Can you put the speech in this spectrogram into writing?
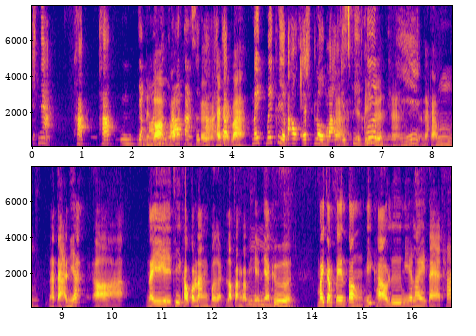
H เนี่ยพักพักอย่างหนึ่น้งอยรอบหนึ่งก่รอนอบการซื้อเออขายถ้าเกิดว่าไม่ไม่เคลียร์ก็เอา H ลงแล้วเอาอ่า SP SP ขึ้นขึ้นอย่างนี้อ่านะครับอืมนะแต่อันเนี้ยอ่าในที่เขากำลังเปิดรับฟังความคิดเห็นเนี่ยอืมคือ ไม่จำเป็นต้องมีข่าวลือมีอะไร แต่ถ้า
